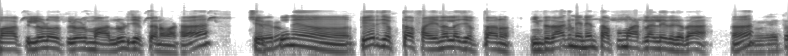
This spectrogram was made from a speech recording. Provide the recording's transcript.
మా పిల్లోడు పిల్లోడు మా అల్లుడు చెప్పానమాట. చెప్తే నేను పేరు చెప్తా ఫైనల్లో చెప్తాను. ఇంత దాకా నేనేం తప్పు మాట్లాడలేదు కదా. గురించి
